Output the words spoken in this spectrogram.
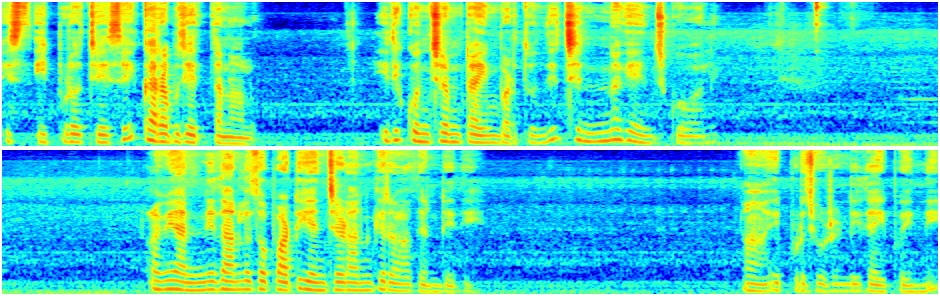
పిస్ ఇప్పుడు వచ్చేసి కరబుజ విత్తనాలు ఇది కొంచెం టైం పడుతుంది చిన్నగా ఎంచుకోవాలి. అవి అన్ని దానిలతో పాటు ఎంచడానికి రాదండి ఇది. ఇప్పుడు చూడండి ఇది అయిపోయింది.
